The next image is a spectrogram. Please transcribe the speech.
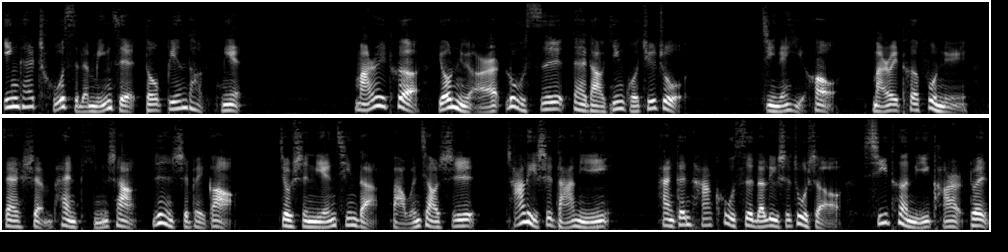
应该处死的名字都编到里面。马瑞特由女儿露丝带到英国居住。几年以后，马瑞特父女在审判庭上认识被告，就是年轻的法文教师查理士达尼和跟他酷似的律师助手希特尼卡尔顿。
